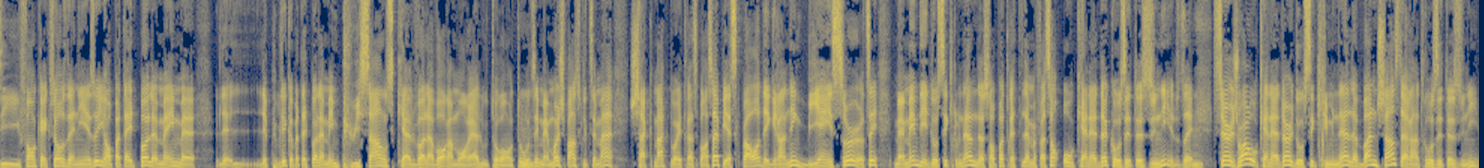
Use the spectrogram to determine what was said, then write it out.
ils font quelque chose de niaiseux. Ils ont peut-être pas le même, euh, le, le public a peut-être pas la même puissance qu'elle va l'avoir à Montréal ou Toronto. tu sais. Mais moi, je pense qu'ultimement, chaque marque doit être responsable. Puis est-ce qu'il peut y avoir des grandes lignes? Bien sûr. tu sais. Mais même les dossiers criminels ne sont pas traités de la même façon au Canada qu'aux États-Unis. Dire, Si un joueur au Canada a un dossier criminel, là, bonne chance de rentrer aux États-Unis.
